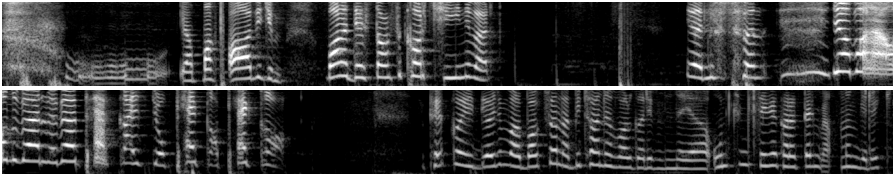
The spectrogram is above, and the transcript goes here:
ya bak abicim bana destansı kart çiğini ver. Ya lütfen. Ya bana onu verme. Ben Pekka istiyorum. Pekka, Pekka. Pekka'ya ihtiyacım var. Baksana bir tane var garibimde ya. 13. seviye karakterim yapmam gerek.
